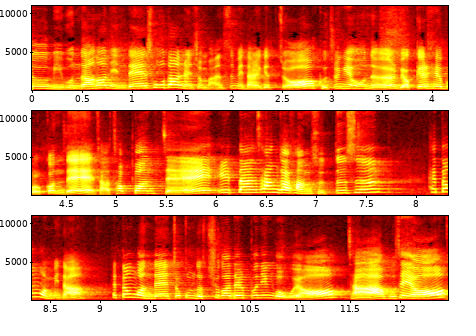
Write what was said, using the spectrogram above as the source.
함수 미분 단원인데 소단이 좀 많습니다. 알겠죠? 그 중에 오늘 몇 개를 해볼 건데 자, 첫 번째 일단 삼각 함수 뜻은 했던 겁니다. 했던 건데 조금 더 추가될 뿐인 거고요. 자, 보세요.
